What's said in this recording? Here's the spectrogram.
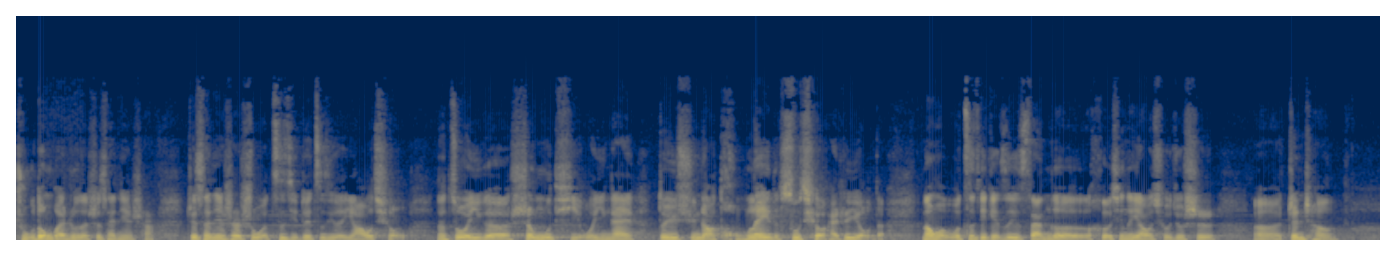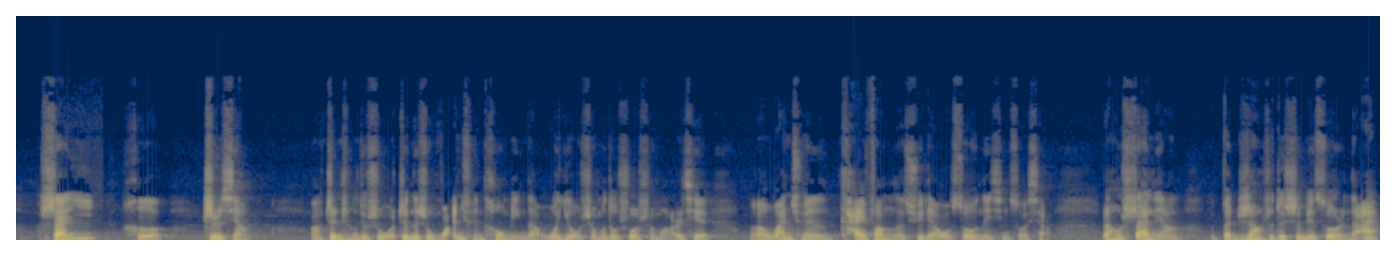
主动关注的是三件事儿。这三件事是我自己对自己的要求。那作为一个生物体，我应该对于寻找同类的诉求还是有的。那我我自己给自己三个核心的要求就是，呃，真诚、善意和志向。啊，真诚就是我真的是完全透明的，我有什么都说什么，而且呃完全开放的去聊我所有内心所想。然后善良，本质上是对身边所有人的爱。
